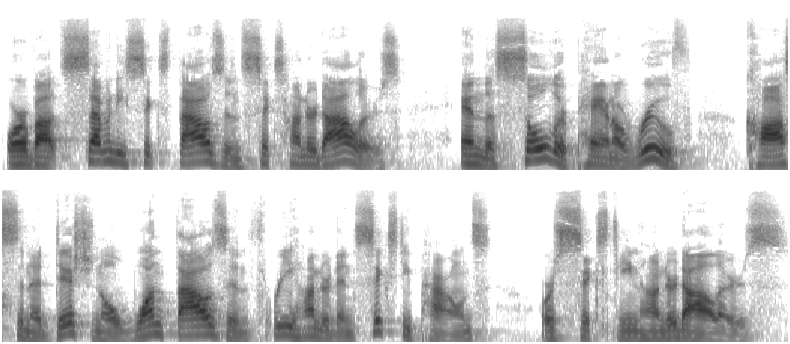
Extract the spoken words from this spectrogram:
or about $76,600, and the solar panel roof costs an additional £1,360 or $1,600.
